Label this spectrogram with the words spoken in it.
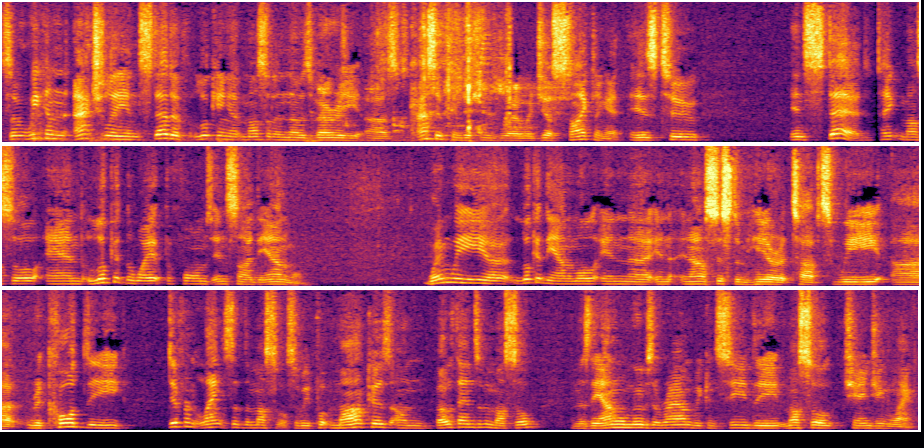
So we can actually, instead of looking at muscle in those very uh, passive conditions where we're just cycling it, is to instead take muscle and look at the way it performs inside the animal. When we uh, look at the animal in, uh, in, in, our system here at Tufts, we uh, record the different lengths of the muscle. So we put markers on both ends of a muscle, and as the animal moves around, we can see the muscle changing length.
